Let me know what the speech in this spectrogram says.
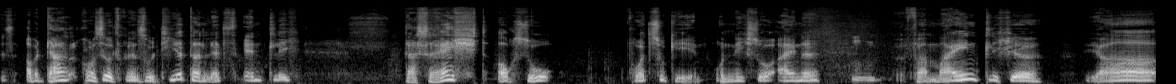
ist, aber daraus resultiert dann letztendlich das Recht, auch so vorzugehen und nicht so eine mhm. vermeintliche ja,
